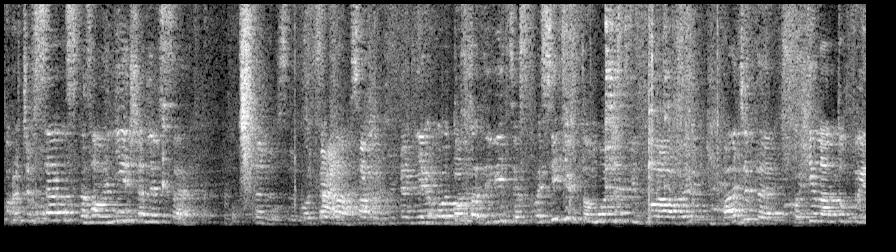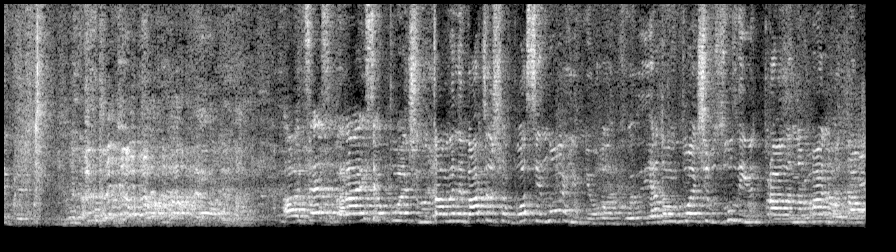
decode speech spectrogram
Коротше, все розказала. Ні, ще не все. Отут, дивіться, спасіть, хто може з-під лави. Бачите, хотіла тупити. А оце збираюся в Польщу, ну там ви не бачили, що босі ноги в нього. Я думаю, в Польщу взули і відправили нормально, там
